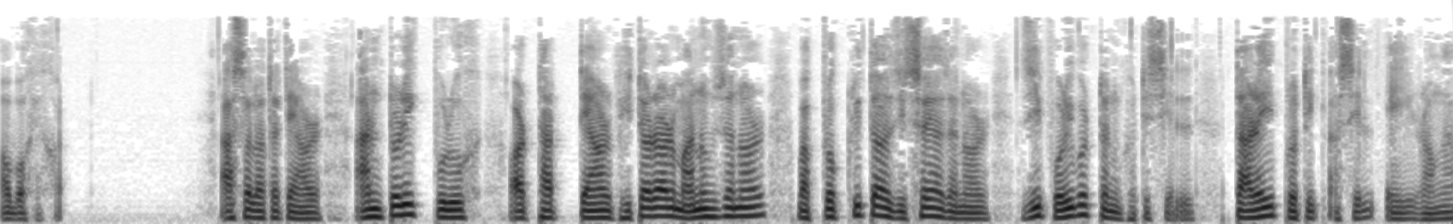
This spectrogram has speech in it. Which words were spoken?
অৱশেষত। আচলতে তেওঁৰ আন্তৰিক পুৰুষ অৰ্থাৎ তেওঁৰ ভিতৰৰ মানুহজনৰ বা প্ৰকৃত যিচয়াজনৰ যি পৰিৱৰ্তন ঘটিছিল তাৰেই প্ৰতীক আছিল এই ৰঙা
